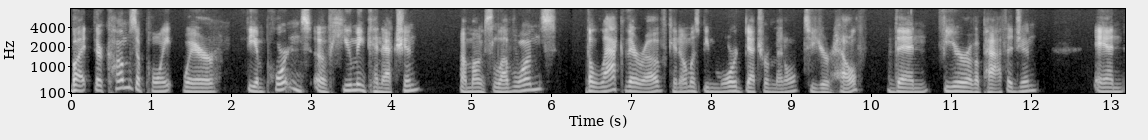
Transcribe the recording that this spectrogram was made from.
But there comes a point where the importance of human connection amongst loved ones, the lack thereof can almost be more detrimental to your health than fear of a pathogen. And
